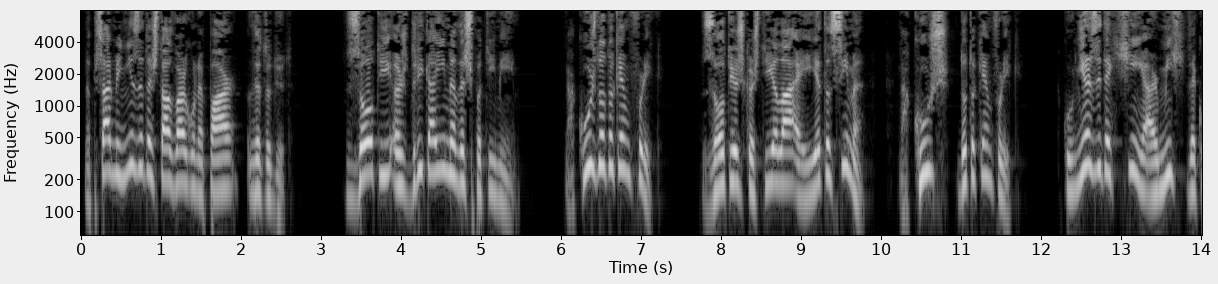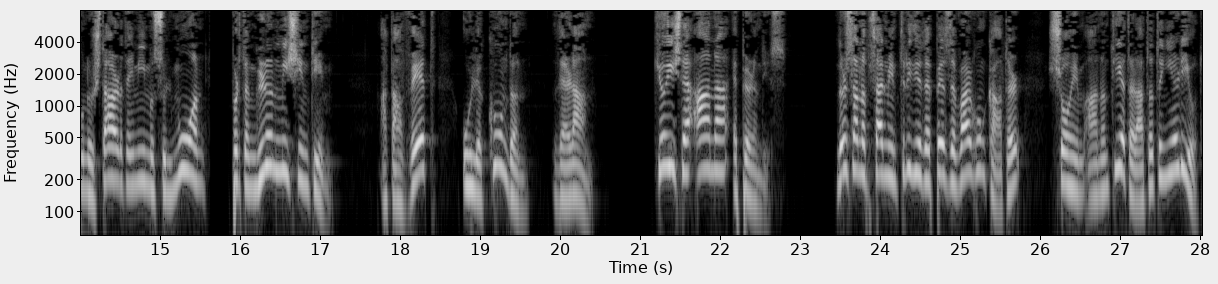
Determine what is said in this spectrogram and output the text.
në Psalmin 27 vargun e parë dhe të dytë. Zoti është drita ime dhe shpëtimi im. Nga kush do të kem frikë? Zoti është kështjella e jetës sime. Nga kush do të kem frikë? Kur njerëzit e këqinj, armiqtë dhe kundërshtarët e mi më sulmuan për të ngrënë mishin tim, ata vetë u lëkundën dhe ranë. Kjo ishte ana e Perëndisë. Ndërsa në psalmin 35 dhe vargun 4, shohim anën tjetër atë të njeriut.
